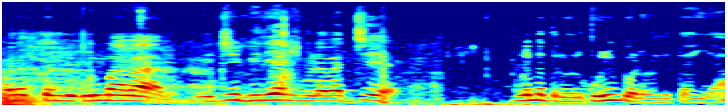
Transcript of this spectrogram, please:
வாழைத்தண்டு குருமாவை வச்சு பிரியாணி கூட வச்சு குடும்பத்தில் ஒரு குழி போட வேண்டியதான் ஐயா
